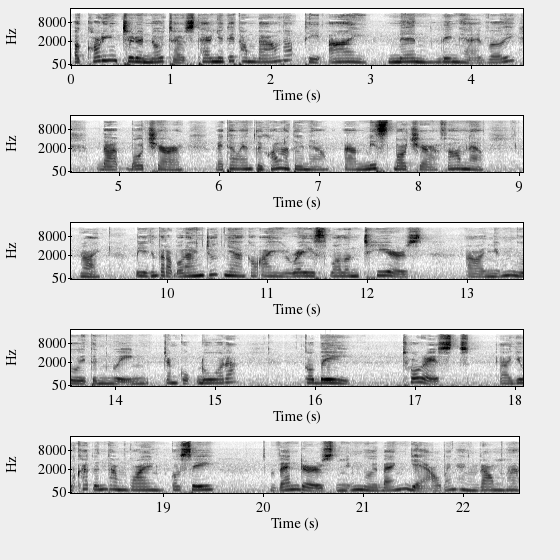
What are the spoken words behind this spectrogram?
According to the notice, theo như cái thông báo đó thì ai nên liên hệ với bà butcher Vậy theo em từ khóa là từ nào? À, Miss butcher phải không nào? Rồi, Bây giờ chúng ta đọc đáp án trước nha. Câu A raise volunteers à, những người tình nguyện trong cuộc đua đó. Câu B tourists à, du khách đến tham quan. Câu si, vendors những người bán dạo, bán hàng rong ha.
